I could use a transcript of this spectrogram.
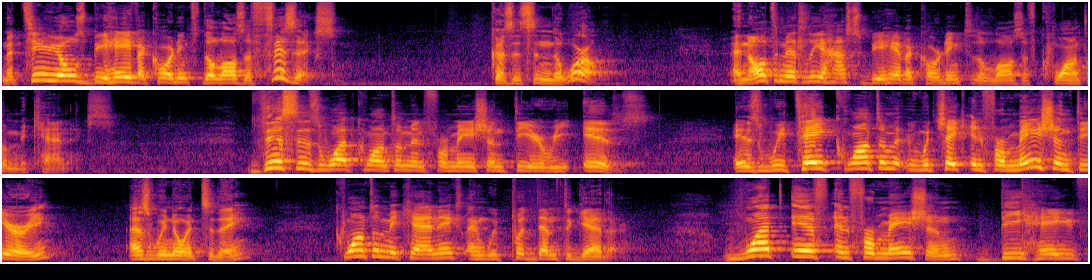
Materials behave according to the laws of physics because it's in the world. And ultimately, it has to behave according to the laws of quantum mechanics. This is what quantum information theory is. Is we take quantum, we take information theory, as we know it today, quantum mechanics, and we put them together. What if information behave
